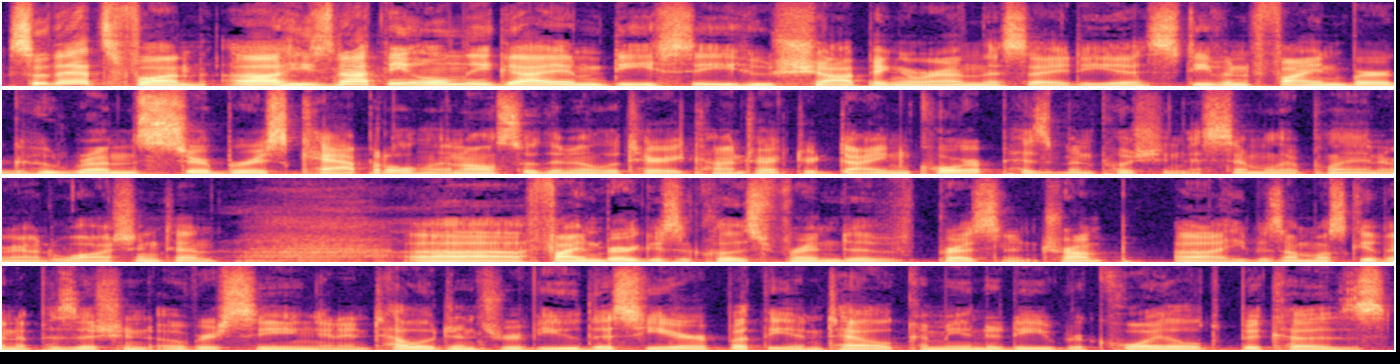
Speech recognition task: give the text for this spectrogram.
So that's fun. Uh, he's not the only guy in D.C. who's shopping around this idea. Stephen Feinberg, who runs Cerberus Capital and also the military contractor DynCorp, has been pushing a similar plan around Washington. Uh, Feinberg is a close friend of President Trump. Uh, he was almost given a position overseeing an intelligence review this year, but the intel community recoiled because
